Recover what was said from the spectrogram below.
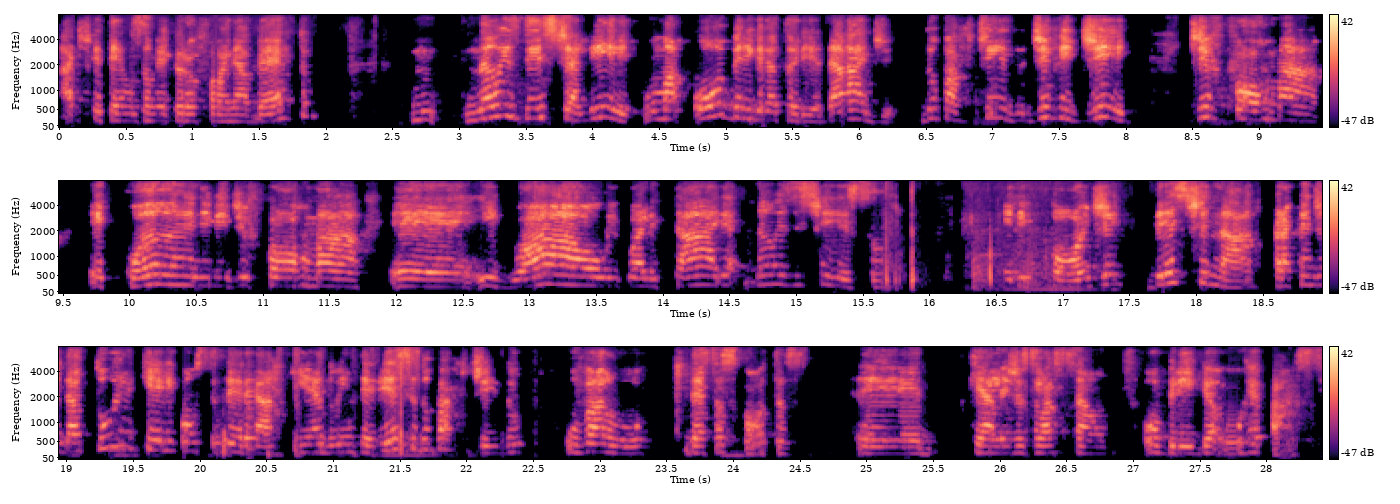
Acho que temos o microfone aberto. Não existe ali uma obrigatoriedade do partido dividir de forma equânime, de forma é, igual, igualitária. Não existe isso. Ele pode destinar para a candidatura que ele considerar que é do interesse do partido o valor dessas cotas é, que a legislação obriga o repasse.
